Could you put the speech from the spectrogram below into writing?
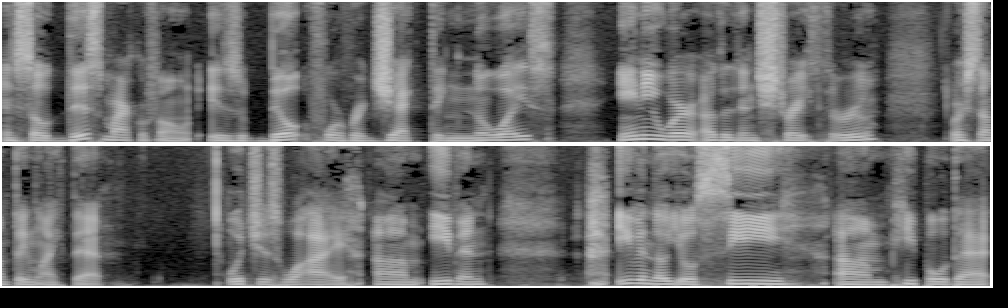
And so this microphone is built for rejecting noise anywhere other than straight through or something like that which is why um, even even though you'll see um, people that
